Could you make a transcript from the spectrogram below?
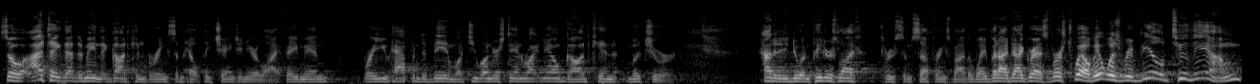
So I take that to mean that God can bring some healthy change in your life. Amen. Where you happen to be and what you understand right now, God can mature. How did he do it in Peter's life? Through some sufferings, by the way. But I digress. Verse 12 it was revealed to them,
